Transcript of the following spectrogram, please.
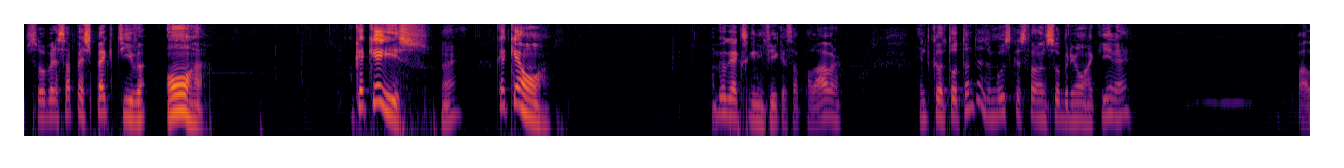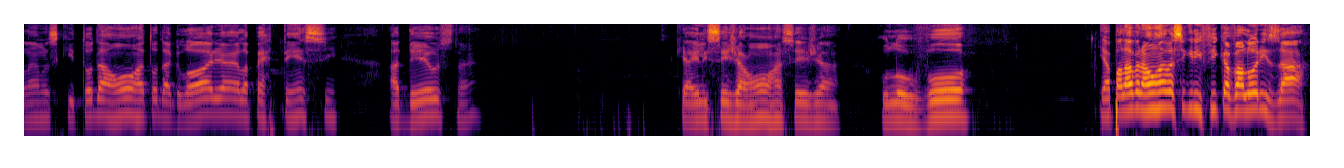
Sobre essa perspectiva. Honra. O que é, que é isso? Né? O que é, que é honra? Vamos ver o que, é que significa essa palavra? A gente cantou tantas músicas falando sobre honra aqui, né? Falamos que toda honra, toda glória, ela pertence a Deus, né? Que a Ele seja a honra, seja o louvor. E a palavra honra, ela significa valorizar,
